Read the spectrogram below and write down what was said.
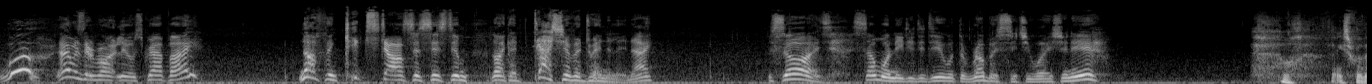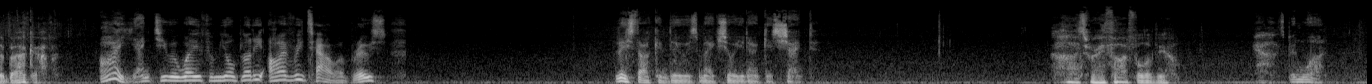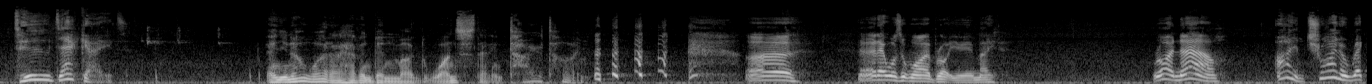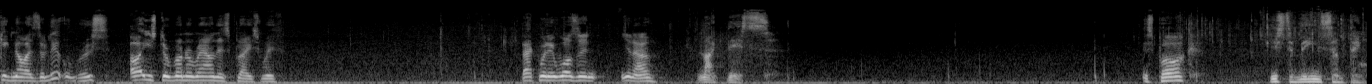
Woo! That was a right little scrap, eh? Nothing kickstarts the system like a dash of adrenaline, eh? Besides, someone needed to deal with the rubber situation here. Well, thanks for the backup. I yanked you away from your bloody ivory tower, Bruce. Least I can do is make sure you don't get shanked. Oh, that's very thoughtful of you. Yeah, It's been what? Two decades? And you know what? I haven't been mugged once that entire time. Uh, that wasn't why I brought you here, mate. Right now, I am trying to recognize the little Bruce I used to run around this place with. Back when it wasn't, you know, like this. This park used to mean something.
